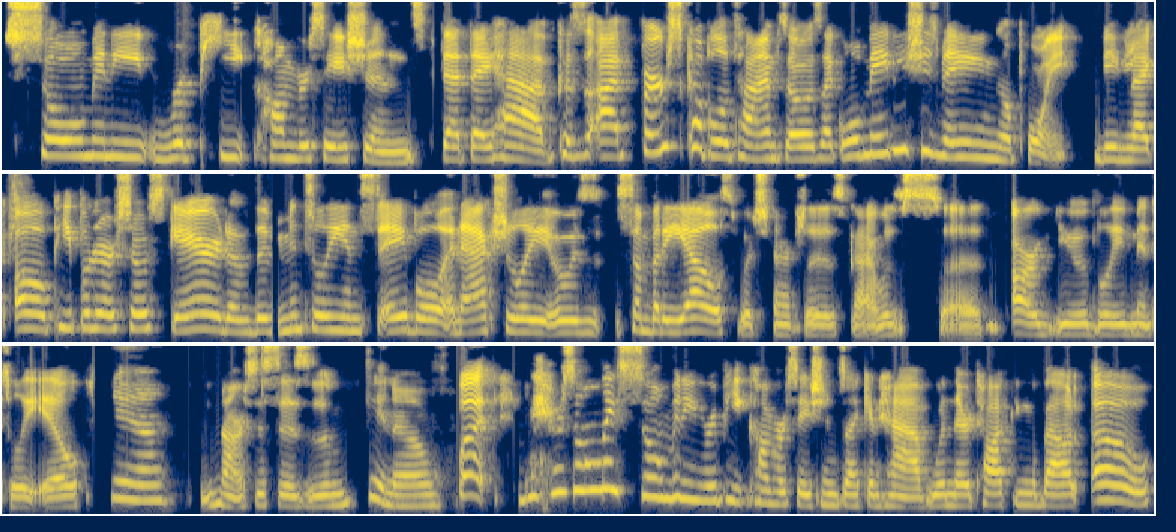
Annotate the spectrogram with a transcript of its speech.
so many repeat conversations that they have. Because I first couple of times I was like, well, maybe she's making a point, being like, oh, people are so scared of the mentally unstable, and actually it was somebody else, which actually this guy was uh, arguably mentally ill, Yeah, narcissism. you know. But there's only so many repeat conversations I can have when they're talking about, oh,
